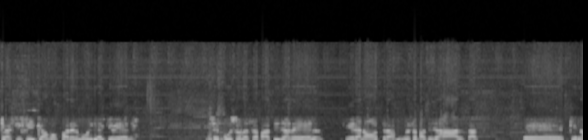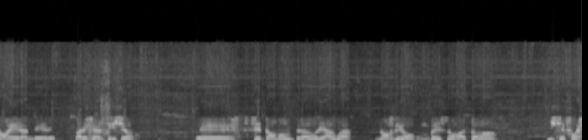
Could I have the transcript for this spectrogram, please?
clasificamos para el Mundial que viene. Se puso las zapatillas de él, que eran otras, unas zapatillas altas, eh, que no eran de, para ejercicio, eh, se tomó un trago de agua, nos dio un beso a todos y se fue.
